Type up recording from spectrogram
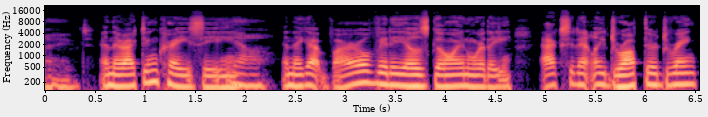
Right. and they're acting crazy Yeah. and they got viral videos going where they accidentally drop their drink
